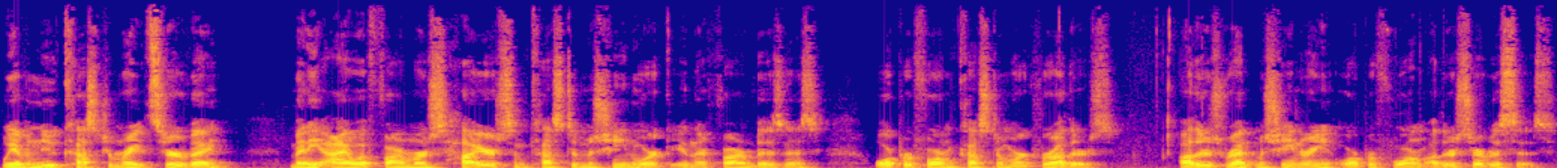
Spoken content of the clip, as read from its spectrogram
We have a new custom rate survey. Many Iowa farmers hire some custom machine work in their farm business or perform custom work for others. Others rent machinery or perform other services.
